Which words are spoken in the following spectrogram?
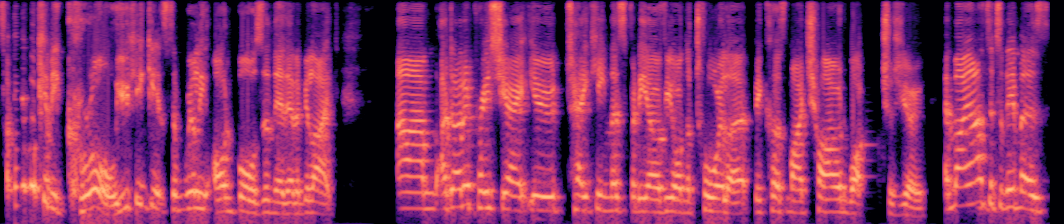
some people can be cruel. You can get some really oddballs in there that'll be like, um, I don't appreciate you taking this video of you on the toilet because my child watches you. And my answer to them is,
